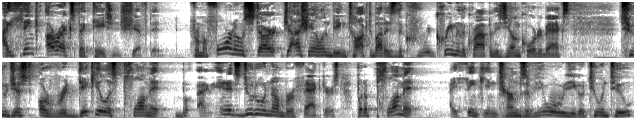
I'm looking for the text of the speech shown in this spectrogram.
I think our expectations shifted from a 4-0 start, Josh Allen being talked about as the cream of the crop of these young quarterbacks to just a ridiculous plummet. And it's due to a number of factors, but a plummet, I think, in terms of you, would you go two and two?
